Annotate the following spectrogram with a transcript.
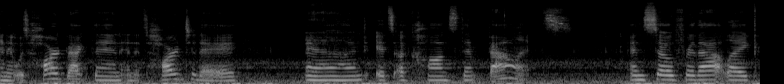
And it was hard back then, and it's hard today. And it's a constant balance. And so, for that, like,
